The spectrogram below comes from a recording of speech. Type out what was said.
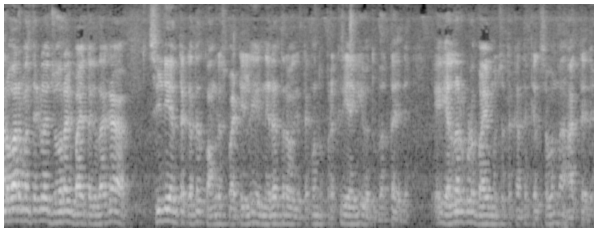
ಹಲವಾರು ಮಂತ್ರಿಗಳು ಜೋರಾಗಿ ಬಾಯಿ ತೆಗೆದಾಗ ಸಿ ಡಿ ಅಂತಕ್ಕಂಥದ್ದು ಕಾಂಗ್ರೆಸ್ ಪಾರ್ಟಿಯಲ್ಲಿ ನಿರಂತರವಾಗಿರ್ತಕ್ಕಂಥ ಪ್ರಕ್ರಿಯೆಯಾಗಿ ಇವತ್ತು ಬರ್ತಾ ಇದೆ. ಎಲ್ಲರೂ ಕೂಡ ಬಾಯಿ ಮುಚ್ಚತಕ್ಕಂಥ ಕೆಲಸವನ್ನು ಆಗ್ತಾ ಇದೆ.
